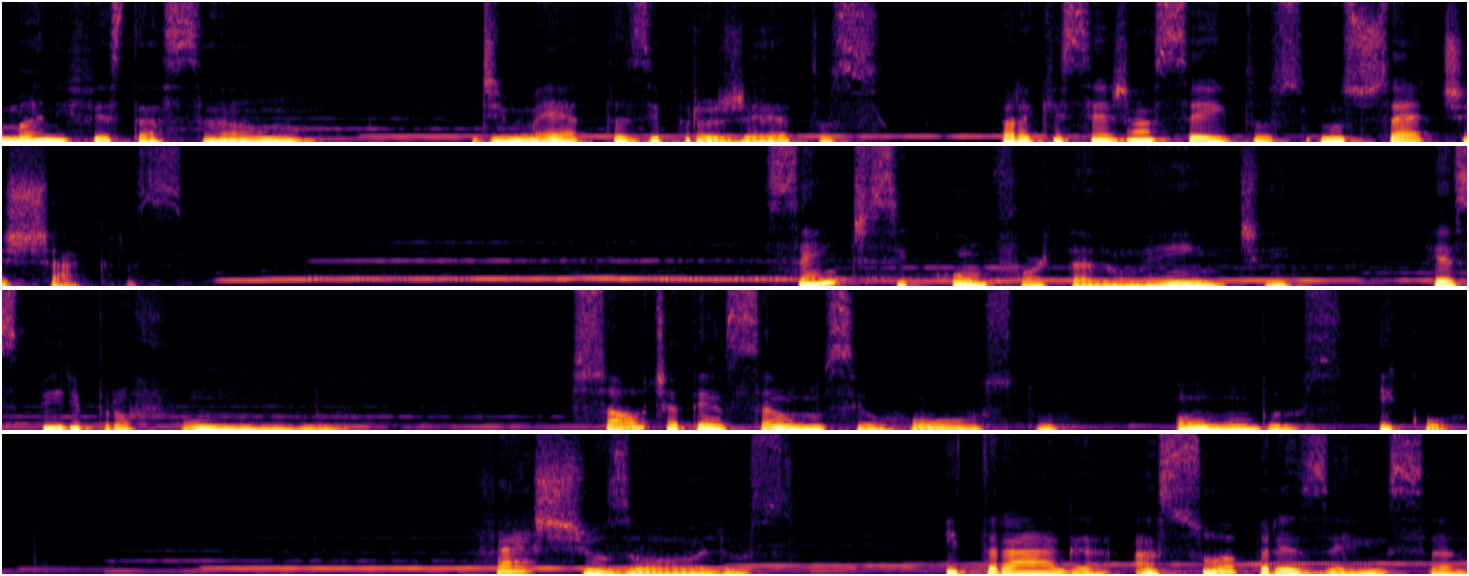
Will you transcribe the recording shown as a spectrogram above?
manifestação de metas e projetos para que sejam aceitos nos sete chakras. Sente-se confortavelmente, respire profundo, solte a tensão no seu rosto, ombros e corpo. Feche os olhos e traga a sua presença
